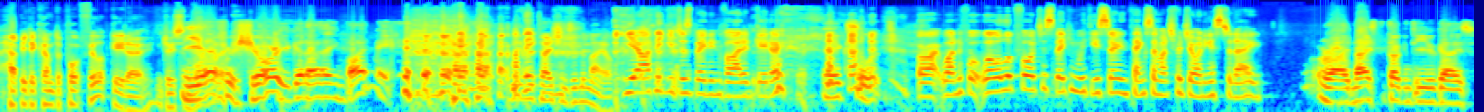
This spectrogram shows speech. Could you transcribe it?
happy to come to Port Phillip, Guido, and do some more yeah work. for sure you gotta invite me The invitation's in the mail. yeah, I think you've just been invited, Guido. excellent All right, wonderful. Well, we'll look forward to speaking with you soon. Thanks so much for joining us today. all right nice talking to you guys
